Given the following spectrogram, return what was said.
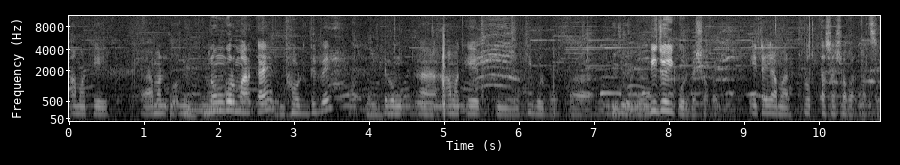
আমাকে আমার নোংর মার্কায় ভোট দেবে এবং আমাকে কি বলব বিজয়ী। করবে সবাই। এটাই আমার প্রত্যাশা সবার কাছে।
